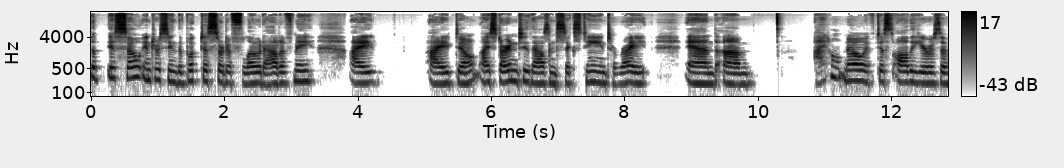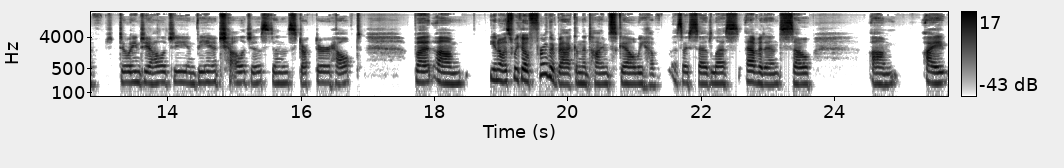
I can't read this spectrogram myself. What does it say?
the it's so interesting. The book just sort of flowed out of me. I I don't. I started in 2016 to write, and um, I don't know if just all the years of doing geology and being a geologist and instructor helped, but um, you know, as we go further back in the time scale, we have, as I said, less evidence. So um, I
